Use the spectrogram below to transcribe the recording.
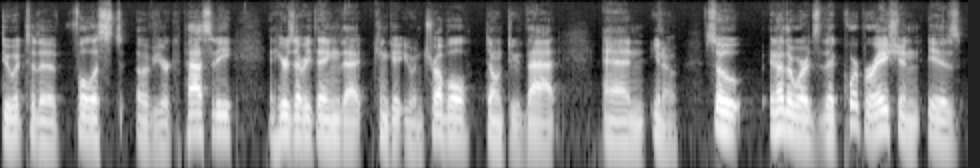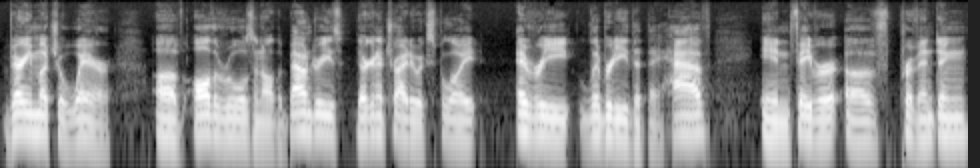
do it to the fullest of your capacity, and here's everything that can get you in trouble, don't do that. And, you know, so in other words, the corporation is very much aware of all the rules and all the boundaries. They're going to try to exploit every liberty that they have in favor of preventing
